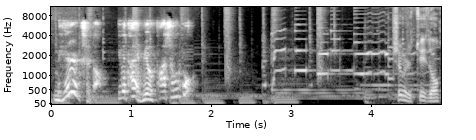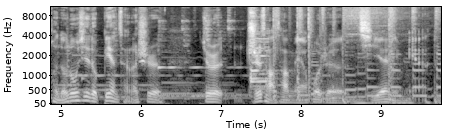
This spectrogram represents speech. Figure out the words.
没人知道，因为它也没有发生过。是不是最终很多东西都变成了是，就是职场上面或者企业里面，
